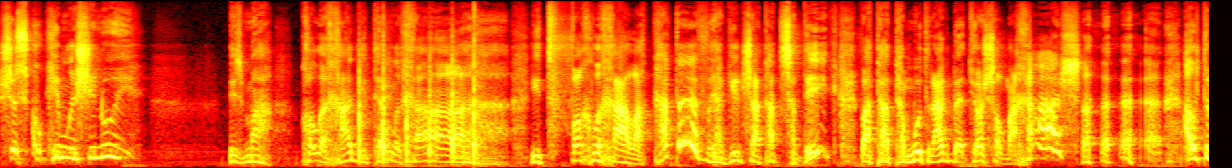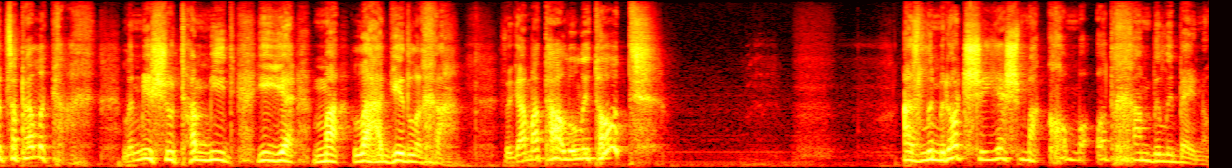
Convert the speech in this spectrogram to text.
שזקוקים לשינוי. אז מה, כל אחד ייתן לך, יטפוח לך על הכתף ויגיד שאתה צדיק ואתה תמות רק בעטיו של נחש? אל תצפה לכך. למישהו תמיד יהיה מה להגיד לך, וגם אתה עלול לטעות. אז למרות שיש מקום מאוד חם בליבנו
